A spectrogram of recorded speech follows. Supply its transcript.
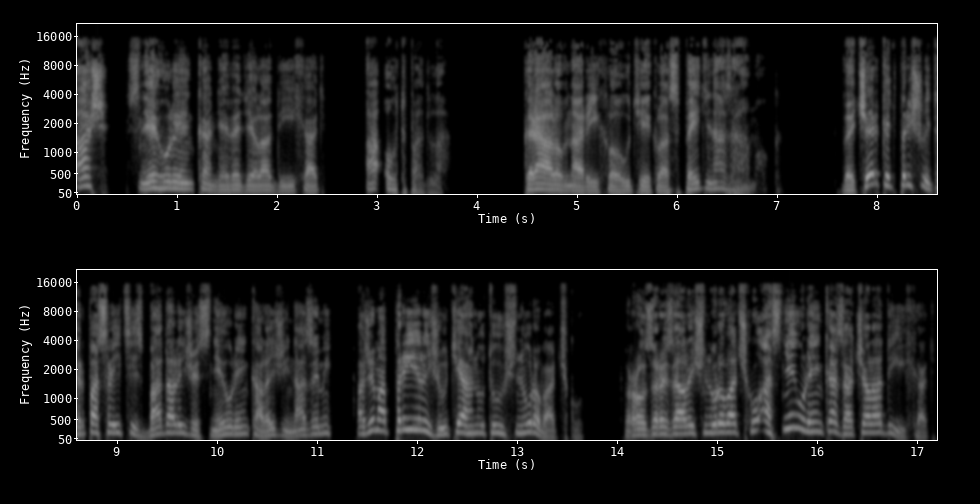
až Snehulienka nevedela dýchať a odpadla. Kráľovna rýchlo utiekla späť na zámok. Večer, keď prišli trpaslíci, zbadali, že Snehulienka leží na zemi a že má príliš utiahnutú šnurovačku. Rozrezali šnurovačku a Snehulienka začala dýchať.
